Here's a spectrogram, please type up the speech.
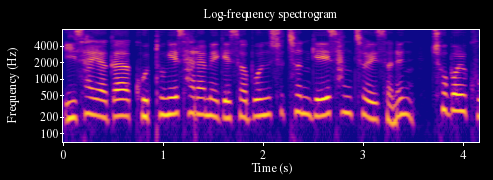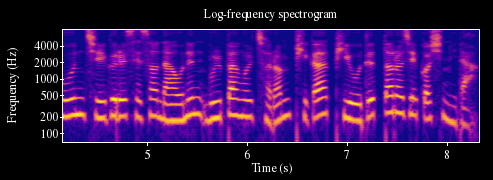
이사야가 고통의 사람에게서 본 수천 개의 상처에서는 초벌 구운 질그릇에서 나오는 물방울처럼 피가 비오듯 떨어질 것입니다.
